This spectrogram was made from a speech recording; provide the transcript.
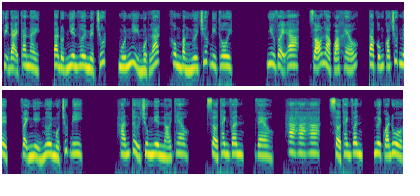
vị đại ca này, ta đột nhiên hơi mệt chút, muốn nghỉ một lát, không bằng ngươi trước đi thôi. Như vậy a rõ là quá khéo, ta cũng có chút mệt, vậy nghỉ ngơi một chút đi. Hán tử trung niên nói theo, sở thanh vân, vèo, ha ha ha, sở thanh vân, ngươi quá đùa,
